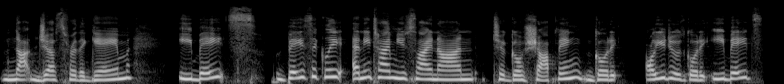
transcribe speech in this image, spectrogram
not just for the game. Ebates. Basically, anytime you sign on to go shopping, go to all you do is go to Ebates,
